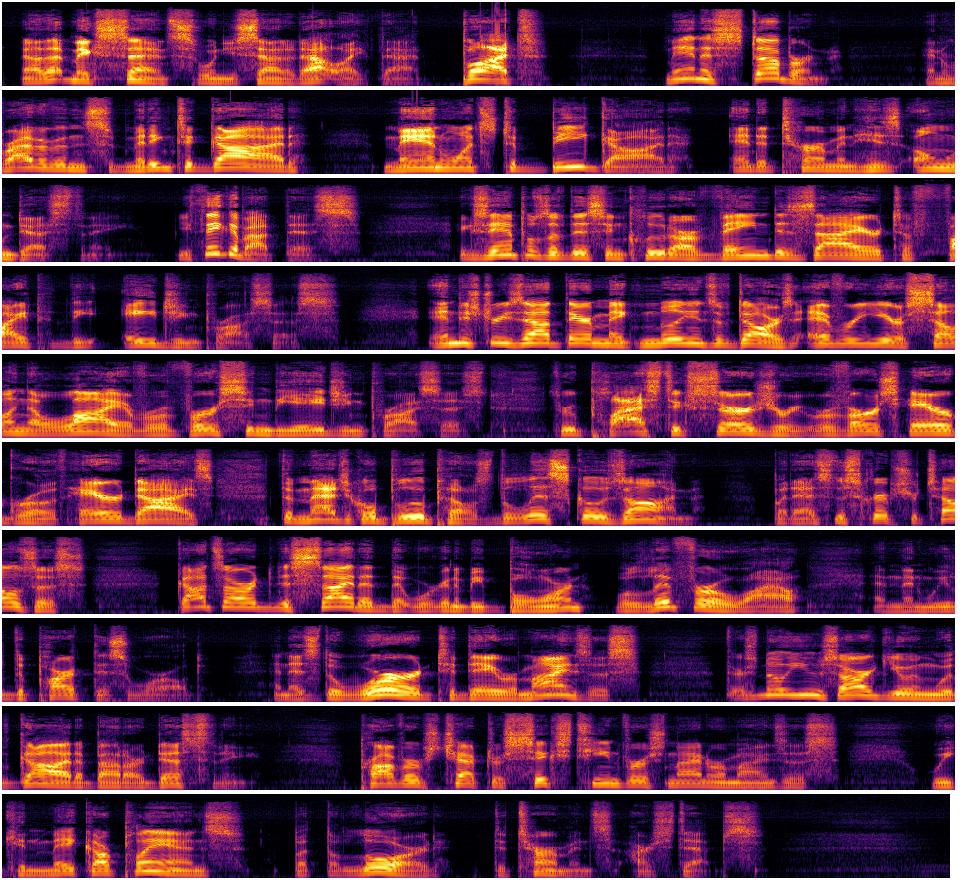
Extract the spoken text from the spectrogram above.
Now, that makes sense when you sound it out like that. But man is stubborn, and rather than submitting to God, man wants to be God and determine his own destiny. You think about this. Examples of this include our vain desire to fight the aging process. Industries out there make millions of dollars every year selling a lie of reversing the aging process through plastic surgery, reverse hair growth, hair dyes, the magical blue pills. The list goes on. But as the scripture tells us, God's already decided that we're going to be born, we'll live for a while, and then we'll depart this world. And as the word today reminds us, there's no use arguing with God about our destiny. Proverbs chapter 16 verse 9 reminds us, we can make our plans, but the Lord determines our steps.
